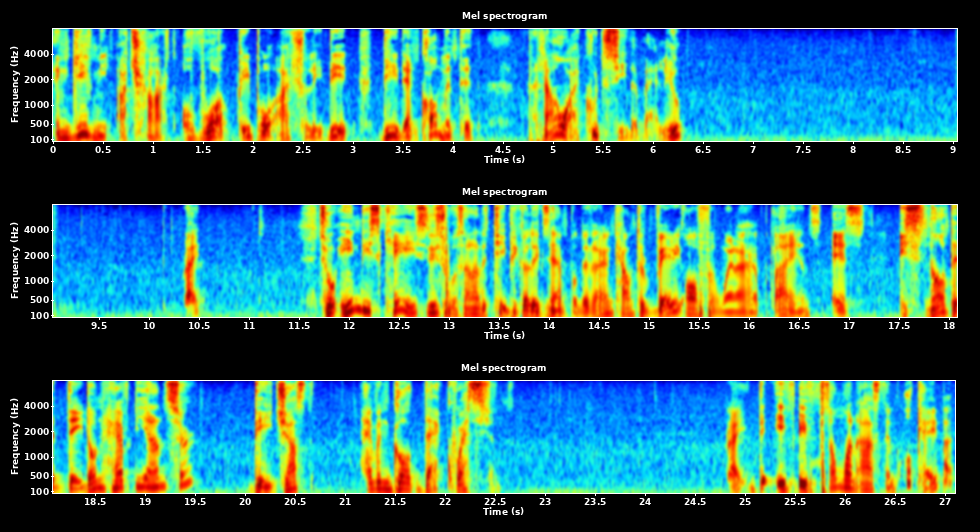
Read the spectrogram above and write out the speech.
and give me a chart of what people actually did, did and commented, now I could see the value. Right? So in this case, this was another typical example that I encounter very often when I have clients is it's not that they don't have the answer, they just haven't got that question. Right? If, if someone asks them, okay, but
